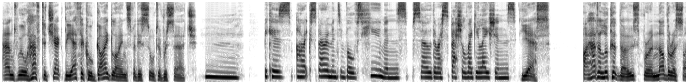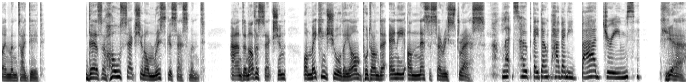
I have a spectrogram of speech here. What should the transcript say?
And we'll have to check the ethical guidelines for this sort of research. Hmm. Because our experiment involves humans, so there are special regulations. Yes. I had a look at those for another assignment I did. There's a whole section on risk assessment and another section on making sure they aren't put under any unnecessary stress. Let's hope they don't have any bad dreams. Yeah.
